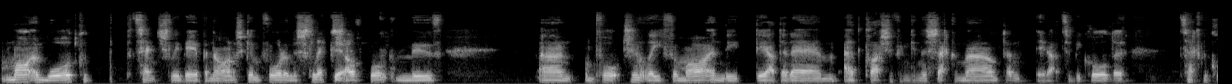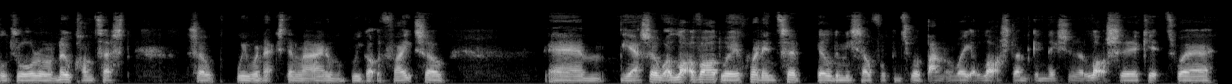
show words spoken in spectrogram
Martin Ward could potentially be a banana skin for him. A slick yeah. southpaw can move. And unfortunately for Martin, they, they had an um, head clash, I think, in the second round, and it had to be called a technical draw or no contest. So we were next in line and we got the fight. So, um, yeah, so a lot of hard work went into building myself up into a bantamweight, a lot of strength conditioning, a lot of circuits where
